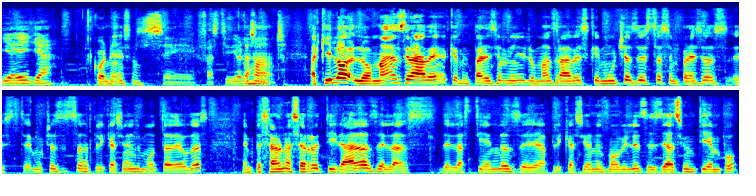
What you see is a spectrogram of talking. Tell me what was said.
Y ahí ya. Con eso. Se fastidió el asunto. Aquí lo, lo, más grave, que me parece a mí lo más grave, es que muchas de estas empresas, este, muchas de estas aplicaciones de montadeudas empezaron a ser retiradas de las, de las tiendas de aplicaciones móviles desde hace un tiempo.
